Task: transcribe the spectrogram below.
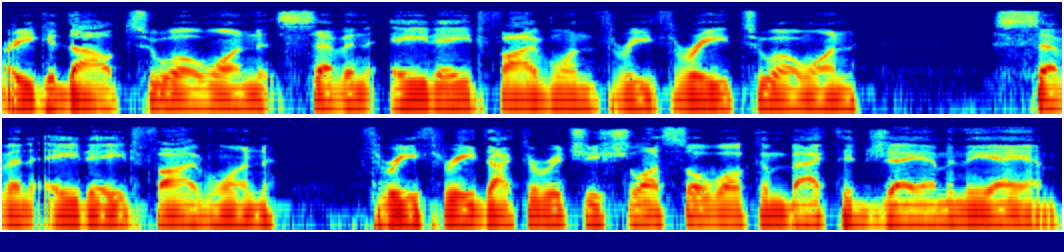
Or you could dial 201-788-5133. 201-788-5133. Dr. Richie Schlussel, welcome back to JM in the AM.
